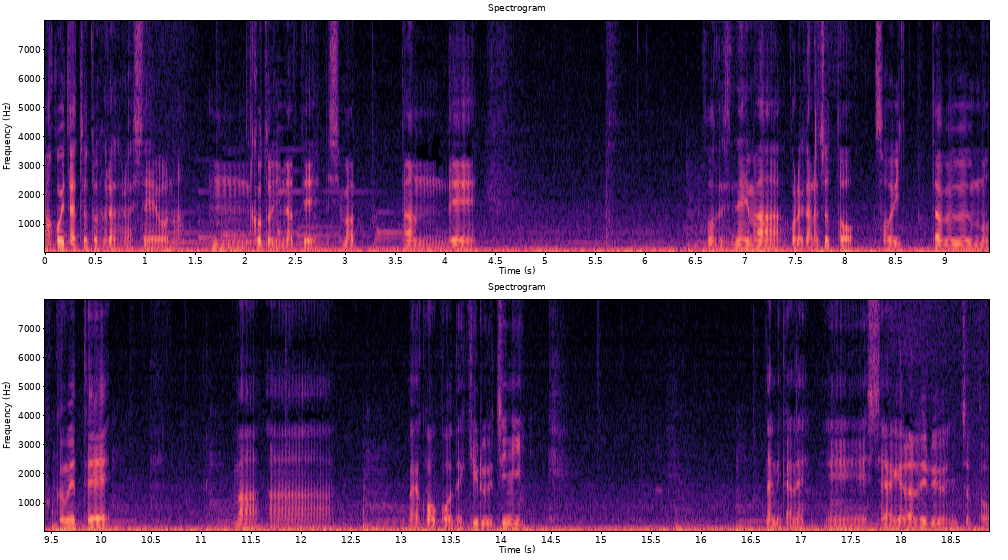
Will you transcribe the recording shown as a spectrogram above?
まあ、こういったちょっとフラフラしたようなうんことになってしまったんでそうですねまあこれからちょっとそういった部分も含めてまあ親孝行できるうちに何かね、えー、してあげられるようにちょっと、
